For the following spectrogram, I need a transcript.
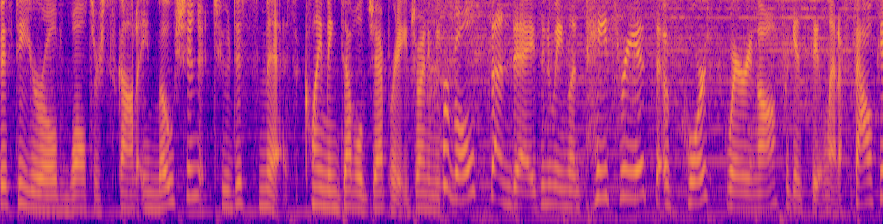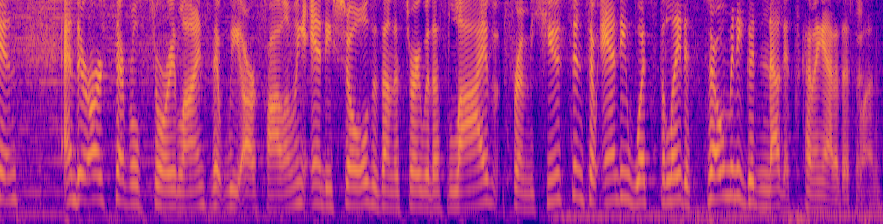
50-year-old Walter Scott. A motion to dismiss, claiming double jeopardy. Joining me Super Bowl Sunday, the New England Patriots, of course, squaring off against the Atlanta Falcons. And there are several storylines that we are following. Andy Scholes is on the story with us live from Houston. So, Andy, what's the latest? So many good nuggets coming out of this one.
